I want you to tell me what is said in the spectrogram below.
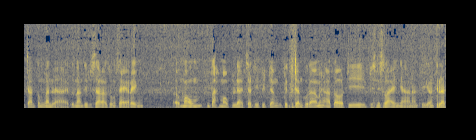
dicantumkan. Lah itu nanti bisa langsung sharing mau entah mau belajar di bidang bidang gurame atau di bisnis lainnya nanti. Yang jelas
